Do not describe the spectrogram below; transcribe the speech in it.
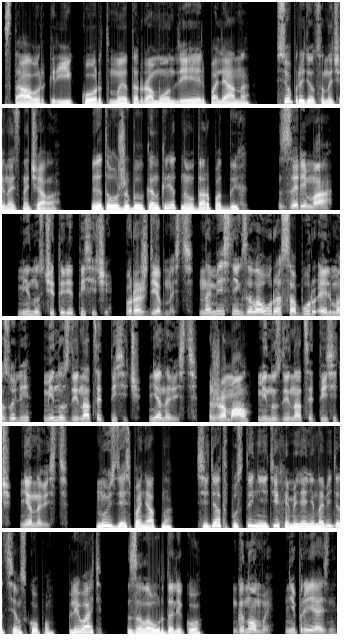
Ставр, Крик, Корт, Мэтр, Рамон, Лиэль, Поляна – все придется начинать сначала. Это уже был конкретный удар под дых. Зарима, минус 4000, враждебность. Наместник Залаура Сабур Эль-Мазули, минус 12 тысяч, ненависть. Жамал, минус 12 тысяч, ненависть. Ну, здесь понятно. Сидят в пустыне и тихо меня ненавидят всем скопом. Плевать. Залаур далеко. Гномы, неприязнь.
